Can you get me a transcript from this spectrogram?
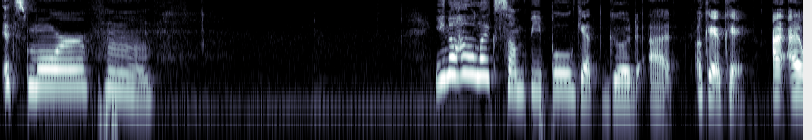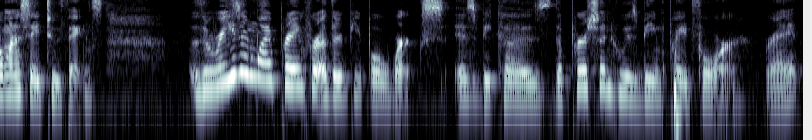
it's more, hmm. You know how, like, some people get good at, okay, okay, I, I want to say two things. The reason why praying for other people works is because the person who is being prayed for, right?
